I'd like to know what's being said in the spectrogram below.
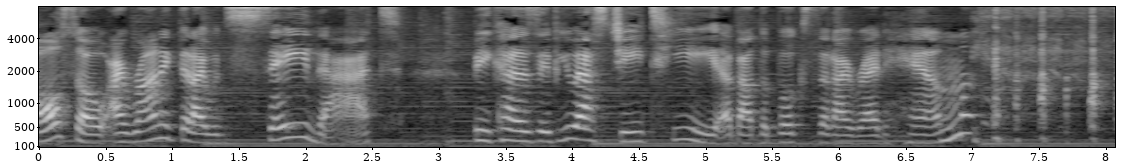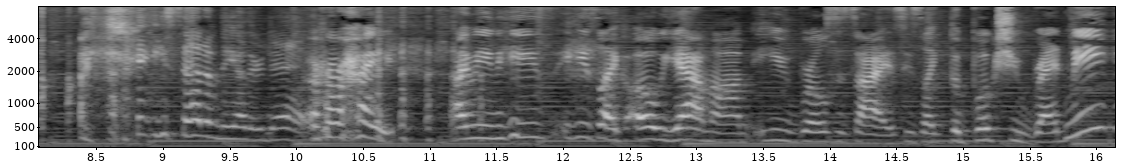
also ironic that I would say that because if you ask JT about the books that I read him, he said him the other day. right. I mean, he's he's like, "Oh yeah, mom." He rolls his eyes. He's like, "The books you read me?"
